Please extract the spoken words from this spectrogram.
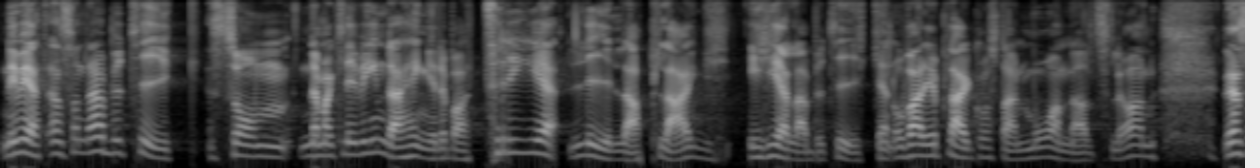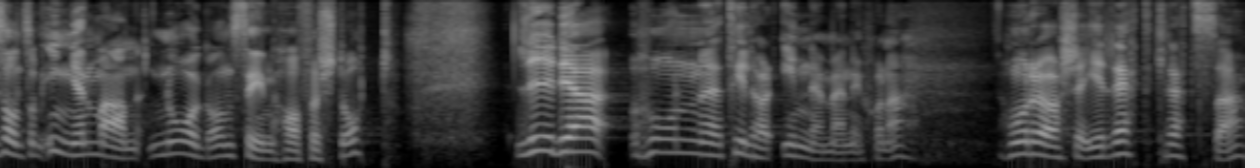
Ni vet en sån där butik som när man kliver in där hänger det bara tre lila plagg i hela butiken och varje plagg kostar en månadslön. Det är sånt som ingen man någonsin har förstått. Lydia hon tillhör innemänniskorna. Hon rör sig i rätt kretsar.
